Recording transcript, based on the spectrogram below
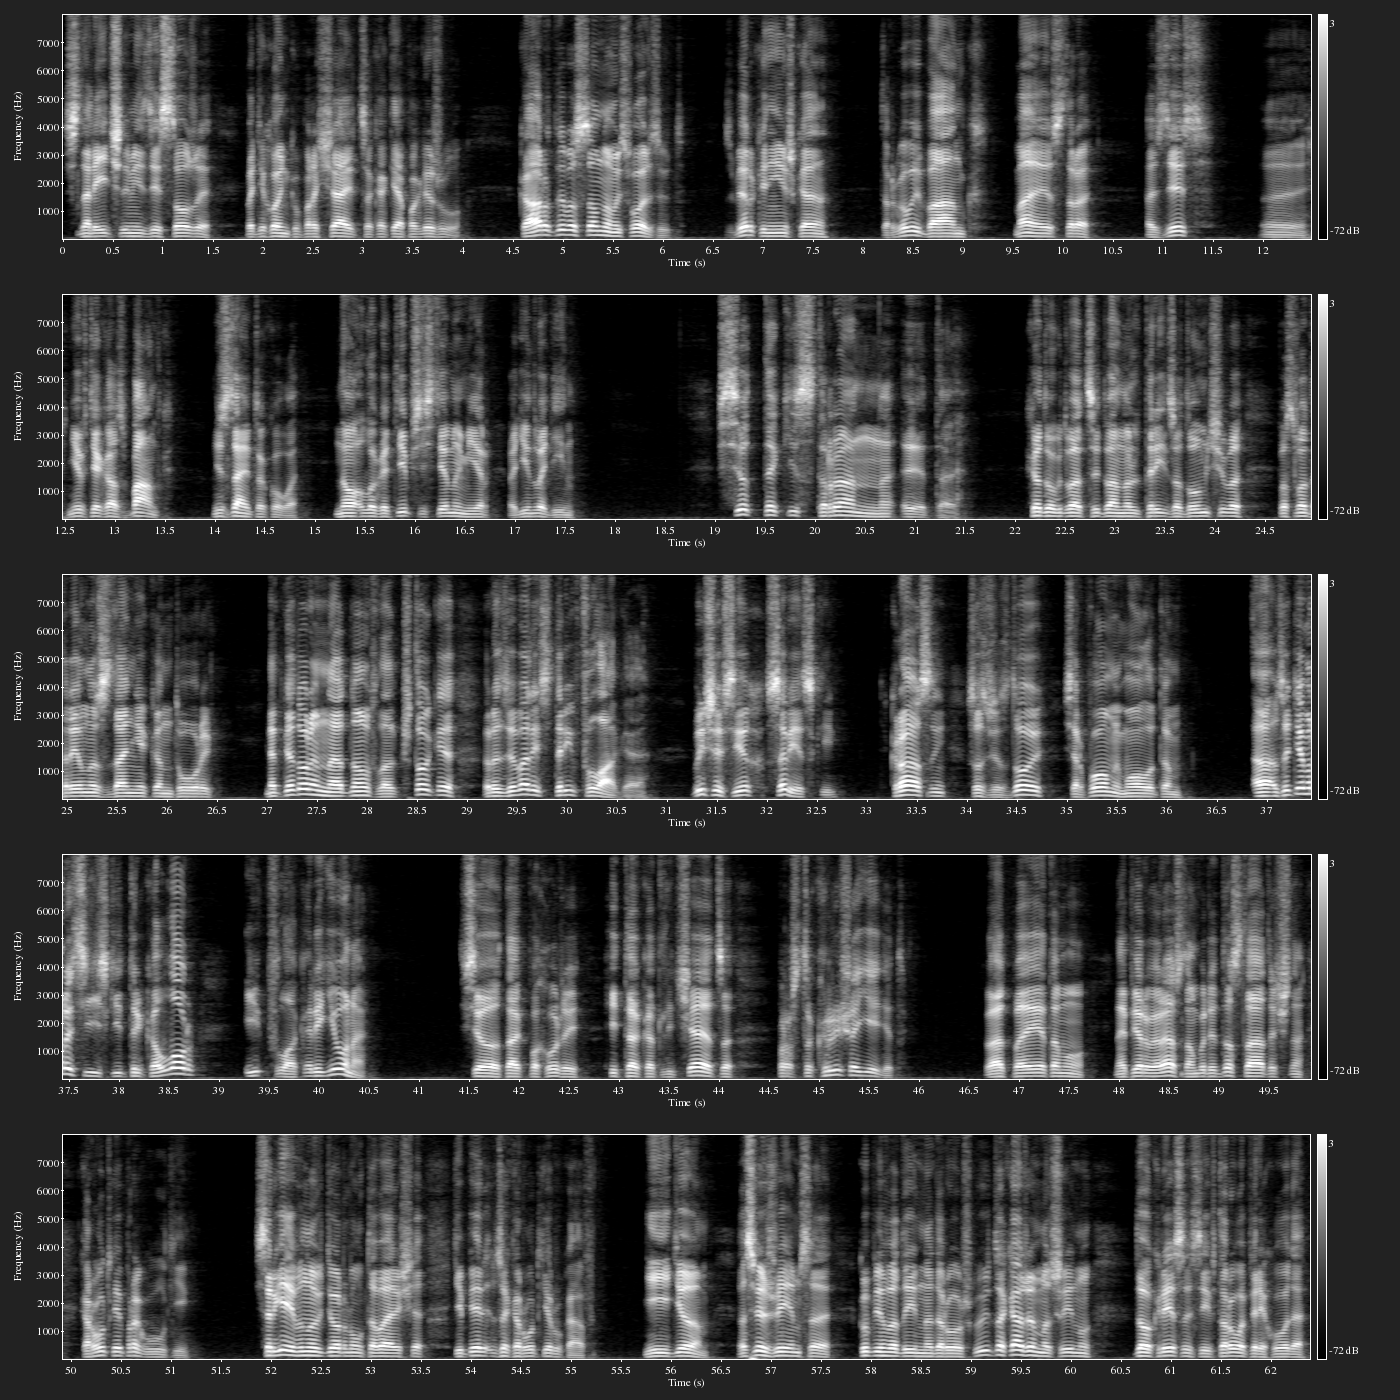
С наличными здесь тоже потихоньку прощаются, как я погляжу. Карты в основном используют. Сберкнижка, торговый банк, маэстро. А здесь э, нефтегазбанк. Не знаю такого. Но логотип системы МИР один в один. Все-таки странно это. Ходок 2203 задумчиво посмотрел на здание конторы, над которым на одном флагштоке развивались три флага. Выше всех советский. Красный, со звездой, серпом и молотом. А затем российский триколор и флаг региона. Все так похоже и так отличается, просто крыша едет. Вот поэтому на первый раз нам будет достаточно короткой прогулки. Сергей вновь дернул товарища, теперь за короткий рукав. Не идем, освежимся, купим воды на дорожку и закажем машину до окрестностей второго перехода.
